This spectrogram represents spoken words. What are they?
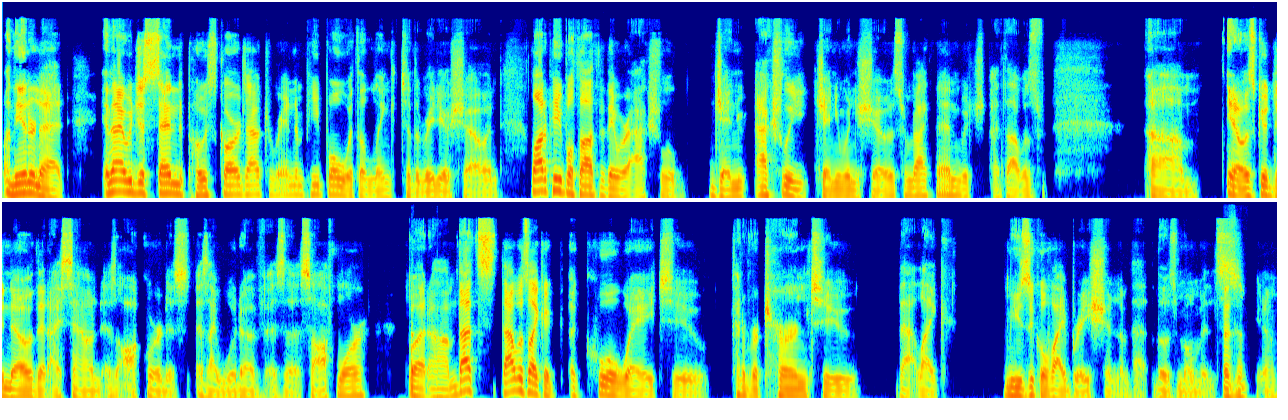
on the internet and I would just send postcards out to random people with a link to the radio show. And a lot of people thought that they were actual genu- actually genuine shows from back then, which I thought was um you know, it was good to know that I sound as awkward as as I would have as a sophomore. But um that's that was like a, a cool way to kind of return to that like musical vibration of that those moments, you know.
